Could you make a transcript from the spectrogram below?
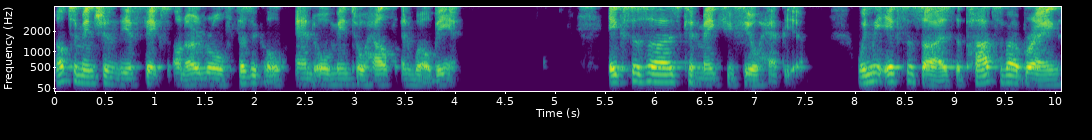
Not to mention the effects on overall physical and or mental health and well-being. Exercise can make you feel happier. When we exercise, the parts of our brain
